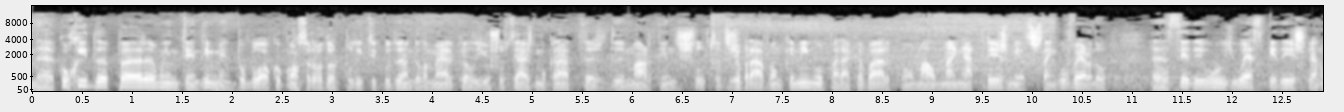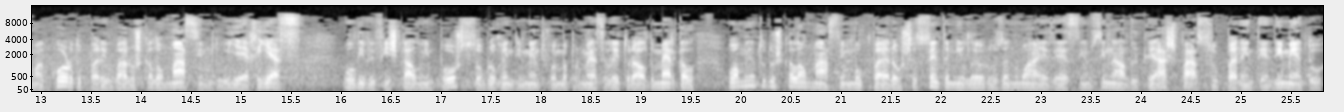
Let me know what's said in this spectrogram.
Na corrida para o entendimento, o bloco conservador político de Angela Merkel e os sociais-democratas de Martin Schulz desbravam caminho para acabar com uma Alemanha há três meses sem governo. A CDU e o SPD chegaram a acordo para elevar o escalão máximo do IRS. O alívio fiscal no imposto sobre o rendimento foi uma promessa eleitoral de Merkel. O aumento do escalão máximo para os 60 mil euros anuais é assim um sinal de que há espaço para entendimento.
